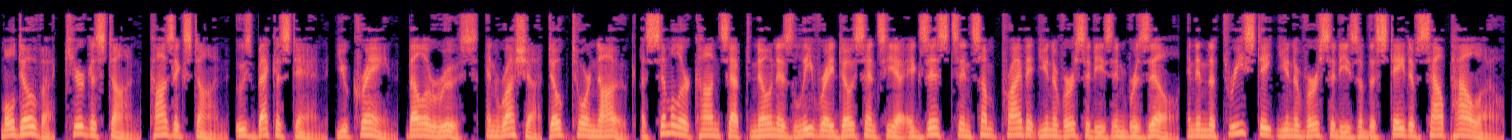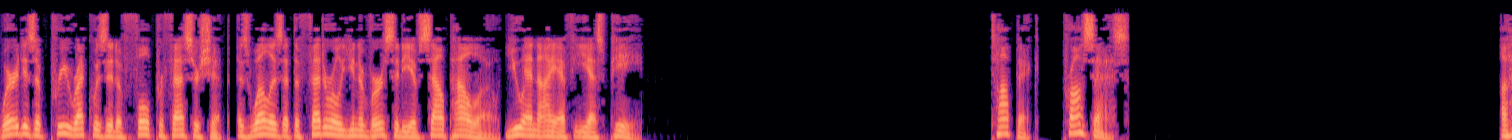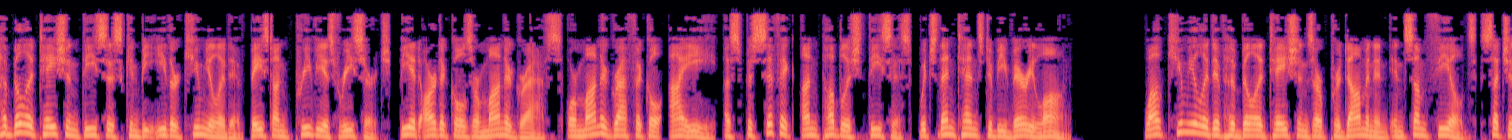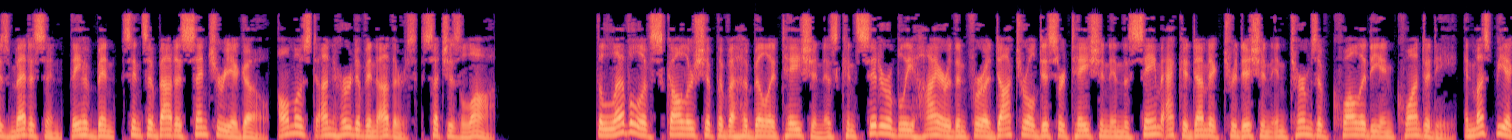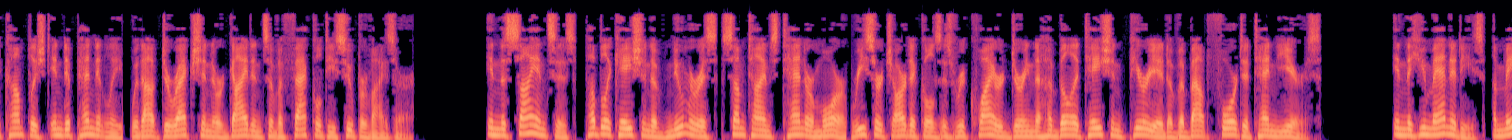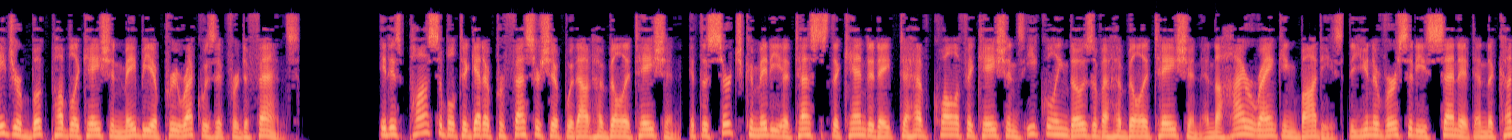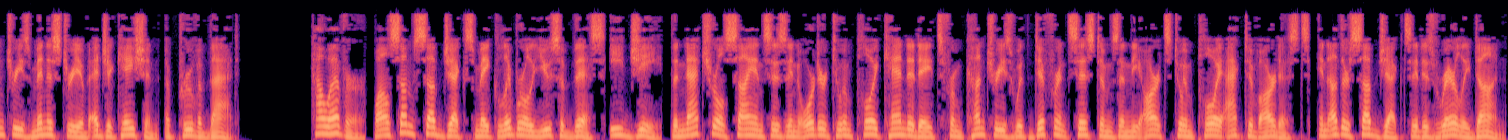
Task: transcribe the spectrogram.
Moldova, Kyrgyzstan, Kazakhstan, Uzbekistan, Ukraine, Belarus, and Russia a similar concept known as livre docencia exists in some private universities in Brazil, and in the three state universities of the state of São Paulo, where it is a prerequisite of full professorship, as well as at the Federal University of São Paulo Process A habilitation thesis can be either cumulative based on previous research, be it articles or monographs or monographical, i.e., a specific, unpublished thesis, which then tends to be very long. While cumulative habilitations are predominant in some fields such as medicine, they have been, since about a century ago, almost unheard of in others such as law. The level of scholarship of a habilitation is considerably higher than for a doctoral dissertation in the same academic tradition in terms of quality and quantity, and must be accomplished independently, without direction or guidance of a faculty supervisor. In the sciences, publication of numerous sometimes 10 or more research articles is required during the habilitation period of about 4 to 10 years. In the humanities, a major book publication may be a prerequisite for defense. It is possible to get a professorship without habilitation, if the search committee attests the candidate to have qualifications equaling those of a habilitation and the higher-ranking bodies the university's senate and the country's Ministry of Education approve of that. However, while some subjects make liberal use of this e.g., the natural sciences in order to employ candidates from countries with different systems and the arts to employ active artists, in other subjects it is rarely done.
